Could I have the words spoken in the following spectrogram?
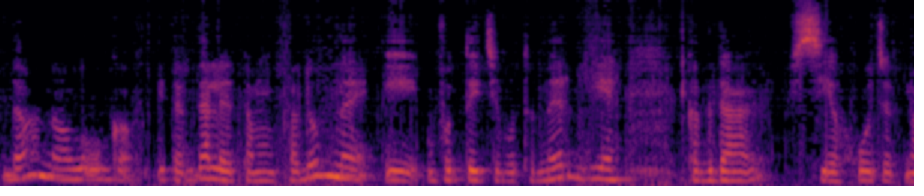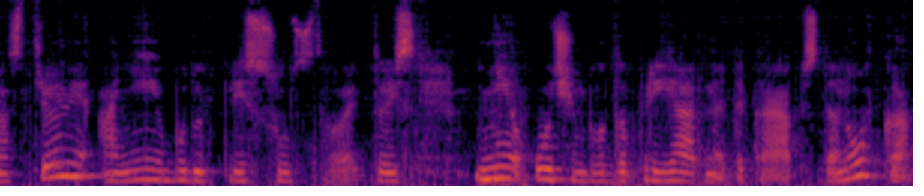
да, налогов и так далее и тому подобное. И вот эти вот энергии, когда все ходят на стреме, они будут присутствовать. То есть не очень благоприятная такая обстановка,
